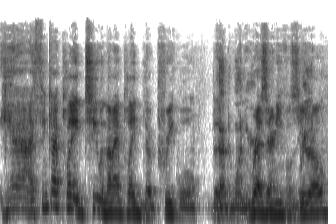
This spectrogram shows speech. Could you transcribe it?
yeah, I think I played two, and then I played the prequel, the, one you're- Resident Evil Where you- Zero.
